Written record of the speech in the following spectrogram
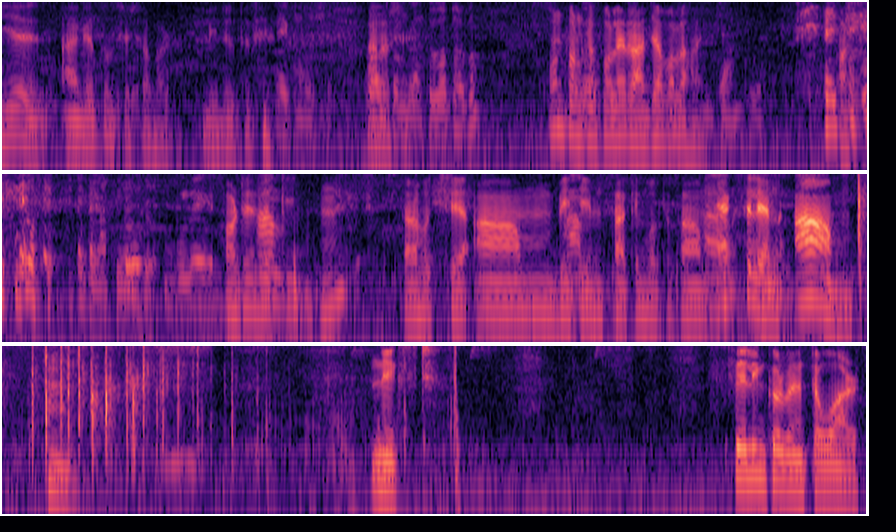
ইয়ে আগে তুলছে সবার ভিডিওতে। আরও? কোন ফলকে ফলের রাজা বলা হয়? What is. কি হুম? তারা হচ্ছে আম বিটিম সাকিন বলতেছে আম। নেক্সট স্পেলিং করবেন একটা ওয়ার্ড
